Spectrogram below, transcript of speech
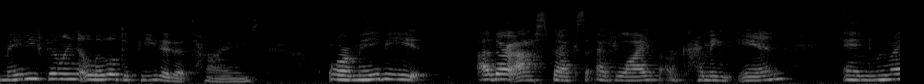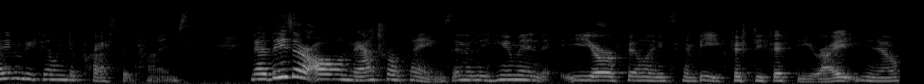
maybe feeling a little defeated at times or maybe other aspects of life are coming in, and we might even be feeling depressed at times. Now, these are all natural things, and as a human, your feelings can be 50 50, right? You know,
